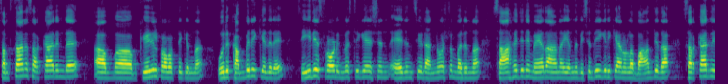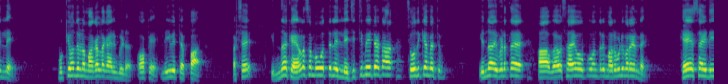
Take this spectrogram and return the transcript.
സംസ്ഥാന സർക്കാരിന്റെ കീഴിൽ പ്രവർത്തിക്കുന്ന ഒരു കമ്പനിക്കെതിരെ സീരിയസ് ഫ്രോഡ് ഇൻവെസ്റ്റിഗേഷൻ ഏജൻസിയുടെ അന്വേഷണം വരുന്ന സാഹചര്യം ഏതാണ് എന്ന് വിശദീകരിക്കാനുള്ള ബാധ്യത സർക്കാരിനില്ലേ? മുഖ്യമന്ത്രിയുടെ മകളുടെ കാര്യം വീട്. ഓക്കെ ലീവ് ഇറ്റ് എ പാർട്ട് പക്ഷേ ഇന്ന് കേരള സമൂഹത്തിൽ ലെജിറ്റിമേറ്റ് ആയിട്ട് ചോദിക്കാൻ പറ്റും. ഇന്ന് ഇവിടുത്തെ വ്യവസായ വകുപ്പ് മന്ത്രി മറുപടി പറയണ്ടേ? K S I D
